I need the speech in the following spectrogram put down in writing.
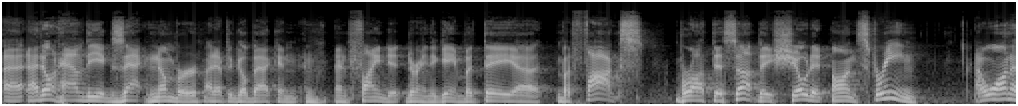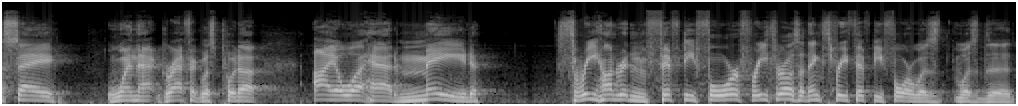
I don't have the exact number. I'd have to go back and, and, and find it during the game. But they, uh, but Fox brought this up. They showed it on screen. I want to say when that graphic was put up, Iowa had made 354 free throws. I think 354 was was the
